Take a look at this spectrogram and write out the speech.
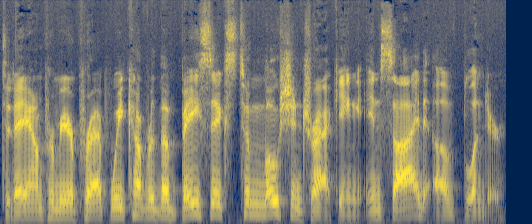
Today on Premier Prep, we cover the basics to motion tracking inside of Blender.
